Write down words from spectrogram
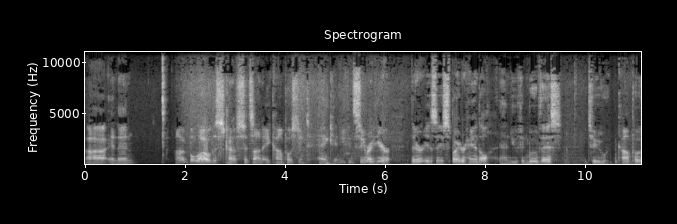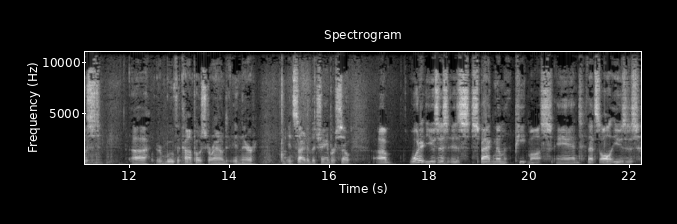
Uh, and then uh, below, this kind of sits on a composting tank. And you can see right here, there is a spider handle. And you can move this to compost uh, or move the compost around in there inside of the chamber. So um, what it uses is sphagnum peat moss, and that's all it uses.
